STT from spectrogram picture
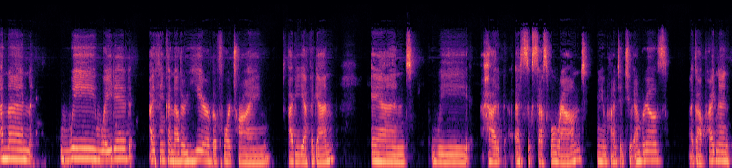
and then we waited i think another year before trying ivf again and we had a successful round. We implanted two embryos. I got pregnant.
